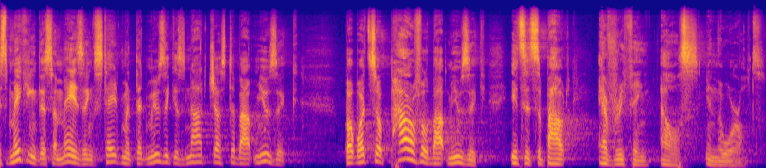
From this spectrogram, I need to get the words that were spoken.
is making this amazing statement that music is not just about music, but what's so powerful about music is it's about everything else in the world.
